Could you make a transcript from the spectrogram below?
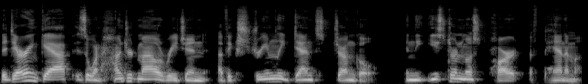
The Darien Gap is a 100 mile region of extremely dense jungle in the easternmost part of Panama.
